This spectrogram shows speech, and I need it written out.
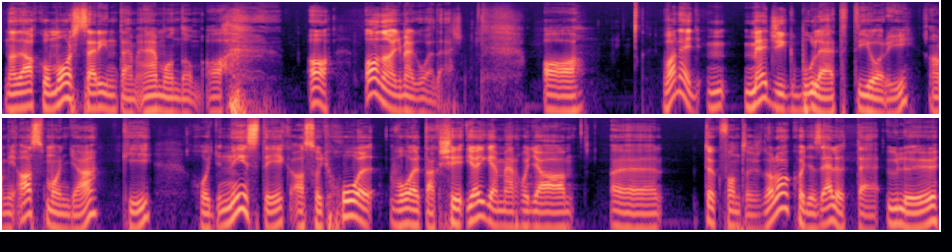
Na de akkor most szerintem elmondom a, a, a nagy megoldást. A, van egy Magic Bullet Theory, ami azt mondja ki, hogy nézték az, hogy hol voltak Ja igen, mert hogy a ö, tök fontos dolog, hogy az előtte ülő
